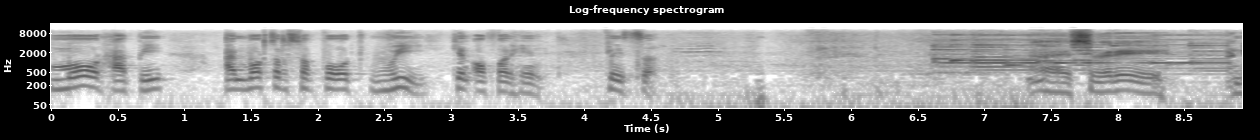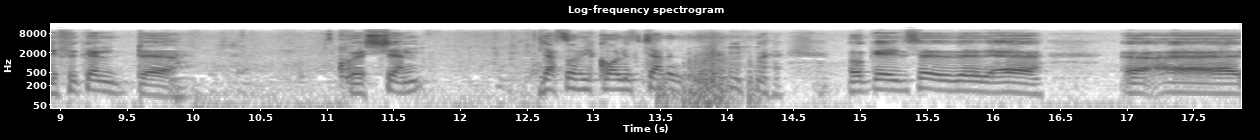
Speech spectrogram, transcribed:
more happy, and what sort of support we can offer him. Please, sir. Uh, it's very difficult uh, question. That's what we call it challenge. Okay, it's a, uh, uh, uh,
